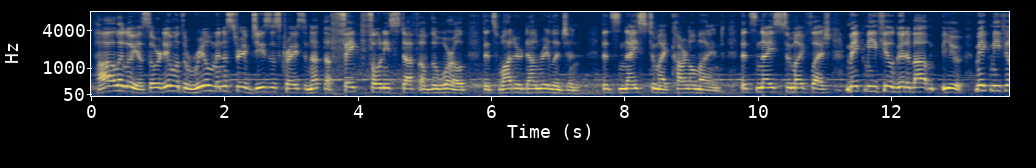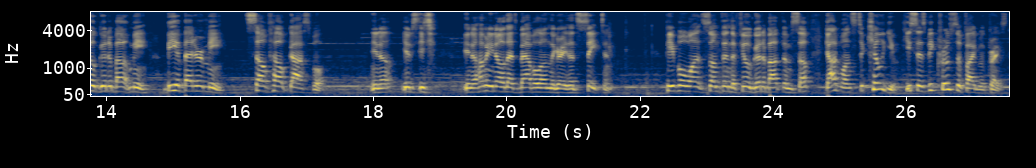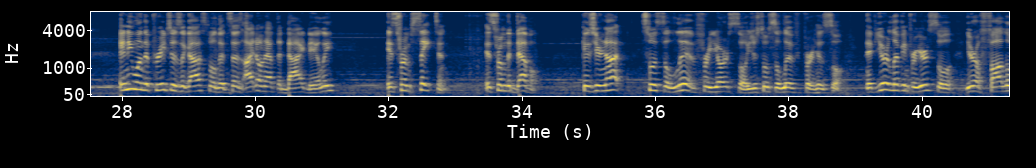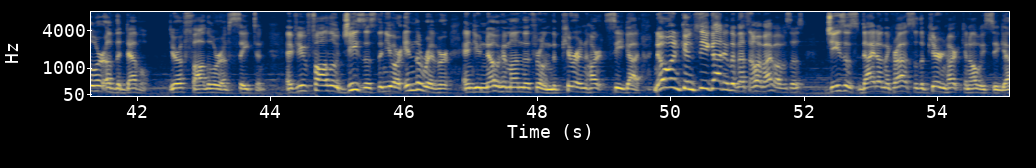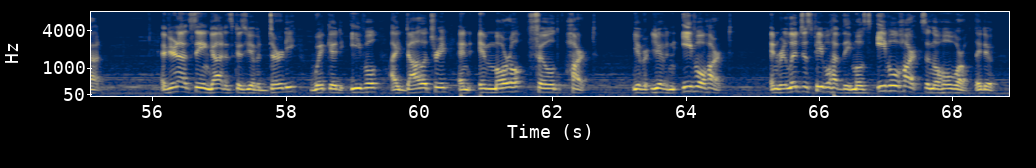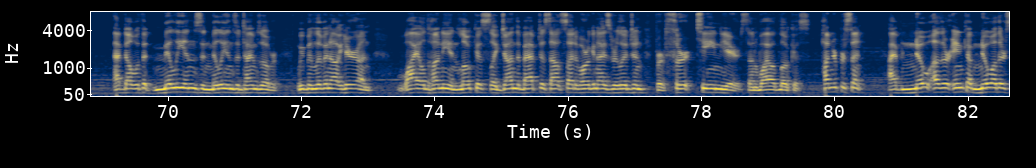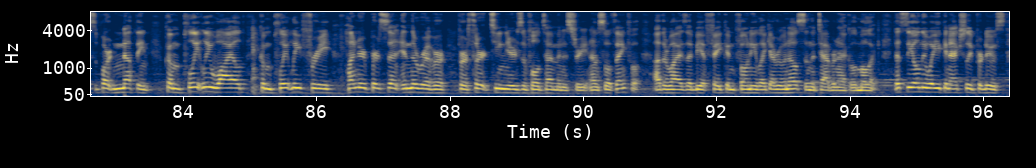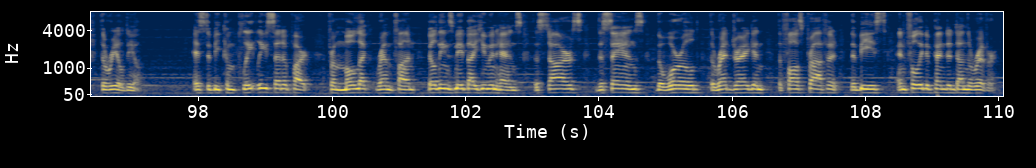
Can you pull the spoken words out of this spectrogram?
Hallelujah. So we're dealing with the real ministry of Jesus Christ and not the fake, phony stuff of the world that's watered down religion, that's nice to my carnal mind, that's nice to my flesh. Make me feel good about you. Make me feel good about me. Be a better me. Self help gospel. You know? You, just, you know, how many know that's Babylon the Great? That's Satan. People want something to feel good about themselves. God wants to kill you. He says, Be crucified with Christ. Anyone that preaches the gospel that says I don't have to die daily is from Satan. It's from the devil. Because you're not supposed to live for your soul. You're supposed to live for his soul. If you're living for your soul, you're a follower of the devil. You're a follower of Satan. If you follow Jesus, then you are in the river and you know him on the throne. The pure in heart see God. No one can see God and live. That's not what my Bible says. Jesus died on the cross so the pure in heart can always see God. If you're not seeing God, it's because you have a dirty, wicked, evil, idolatry, and immoral filled heart. You have, you have an evil heart. And religious people have the most evil hearts in the whole world. They do. I've dealt with it millions and millions of times over. We've been living out here on wild honey and locusts like John the Baptist outside of organized religion for 13 years on wild locusts. 100% I have no other income, no other support, nothing. Completely wild, completely free, 100% in the river for 13 years of full time ministry. And I'm so thankful. Otherwise, I'd be a fake and phony like everyone else in the tabernacle of Moloch. That's the only way you can actually produce the real deal, is to be completely set apart from Molech, Remphan, buildings made by human hands, the stars, the sands, the world, the red dragon, the false prophet, the beast, and fully dependent on the river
